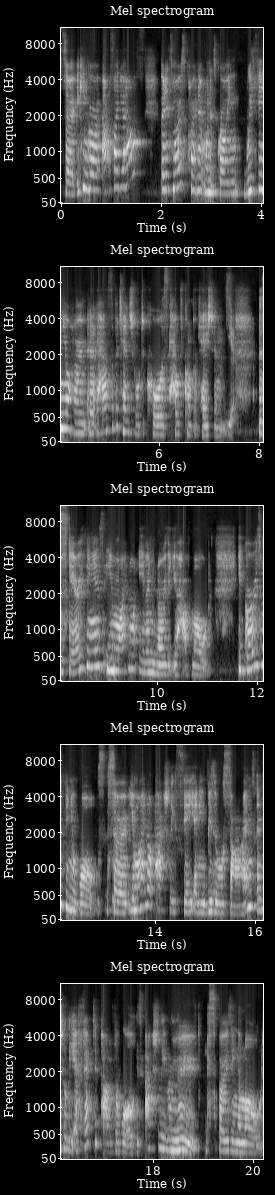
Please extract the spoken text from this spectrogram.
So, it can grow outside your house, but it's most potent when it's growing within your home and it has the potential to cause health complications. Yeah. The scary thing is, you might not even know that you have mold. It grows within your walls, so you might not actually see any visible signs until the affected part of the wall is actually removed, exposing the mold.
